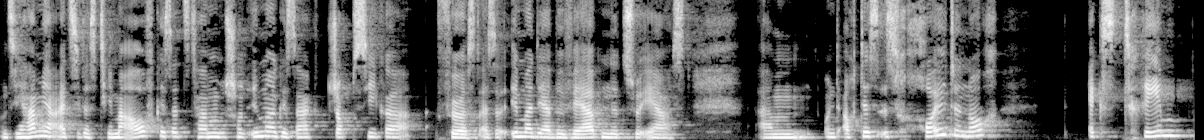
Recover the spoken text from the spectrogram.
Und sie haben ja, als sie das Thema aufgesetzt haben, schon immer gesagt, Jobseeker first, also immer der Bewerbende zuerst. Ähm, und auch das ist heute noch extrem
